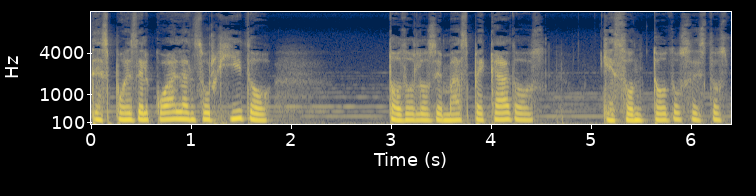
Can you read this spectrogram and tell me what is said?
después del cual han surgido todos los demás pecados, que son todos estos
